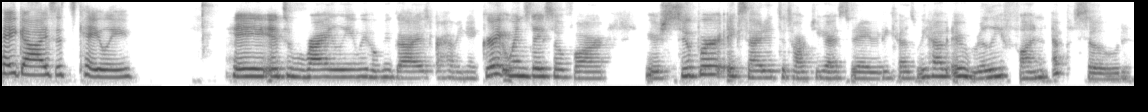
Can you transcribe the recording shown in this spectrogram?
Hey guys, it's Kaylee. Hey, it's Riley. We hope you guys are having a great Wednesday so far. We are super excited to talk to you guys today because we have a really fun episode.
